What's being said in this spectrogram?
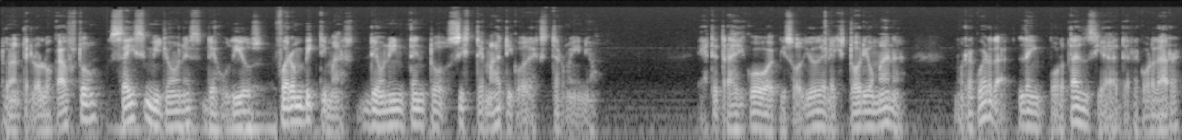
Durante el Holocausto, 6 millones de judíos fueron víctimas de un intento sistemático de exterminio. Este trágico episodio de la historia humana nos recuerda la importancia de recordar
